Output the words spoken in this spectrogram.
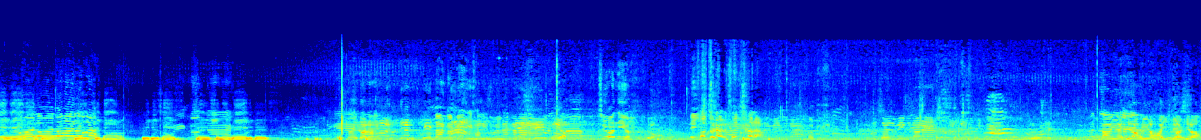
ゴーラーズ11番。ウィルソン選手のゴールです中盤でいいよそっちからそっちから髪が広広広広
